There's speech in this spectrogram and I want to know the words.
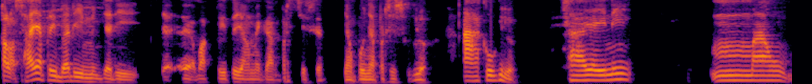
kalau saya pribadi menjadi ya, waktu itu yang megang persis kan, yang punya persis loh, aku gitu, saya ini mau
